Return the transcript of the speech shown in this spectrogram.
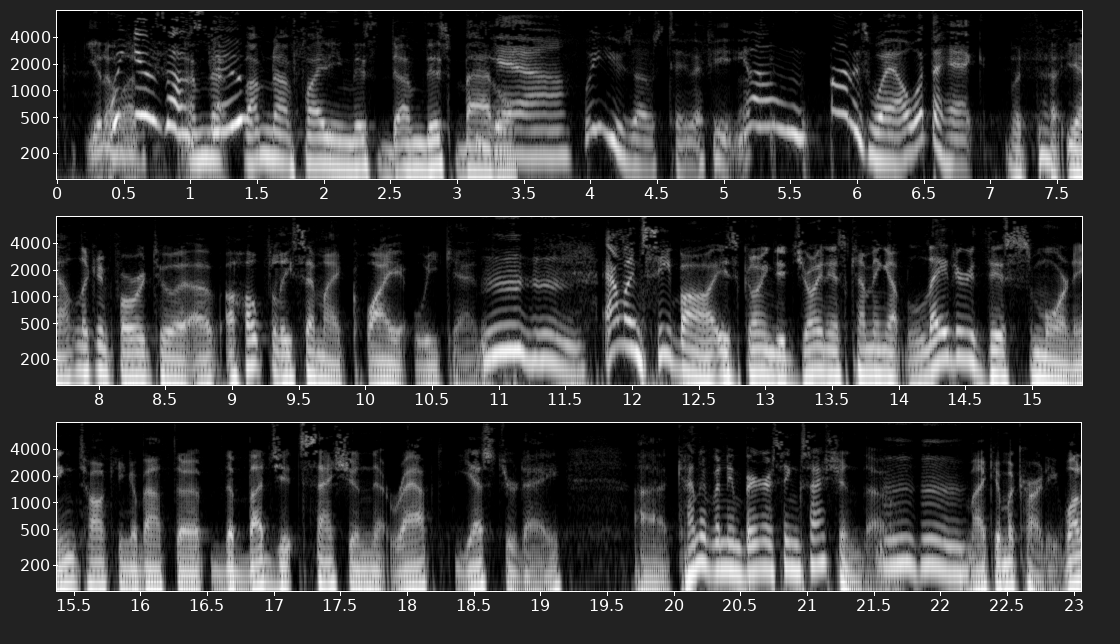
you know, We I'm- use those I'm too. Not, I'm not fighting this um, this battle. Yeah, we use those too. If you, you know, might as well. What the heck? But uh, yeah, looking forward to a, a hopefully semi-quiet weekend. Mm-hmm. Alan Seabaugh is going to join us coming up later this morning, talking about the the budget session that wrapped yesterday. Uh, kind of an embarrassing session, though. Mm-hmm. Mike and McCarty, one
